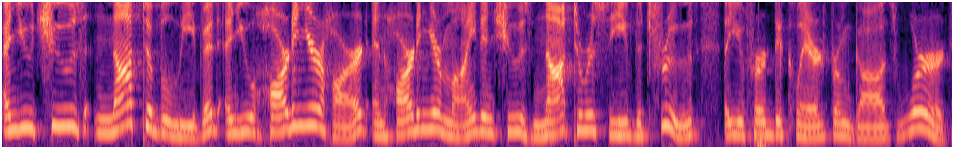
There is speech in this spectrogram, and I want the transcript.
and you choose not to believe it and you harden your heart and harden your mind and choose not to receive the truth that you've heard declared from God's word.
